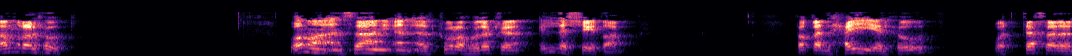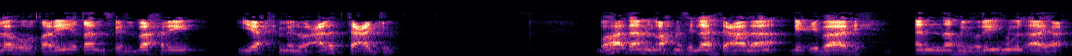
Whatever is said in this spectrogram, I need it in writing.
أمر الحوت. وما أنساني أن أذكره لك إلا الشيطان. فقد حي الحوت واتخذ له طريقا في البحر يحمل على التعجب. وهذا من رحمة الله تعالى بعباده أنه يريهم الآيات.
